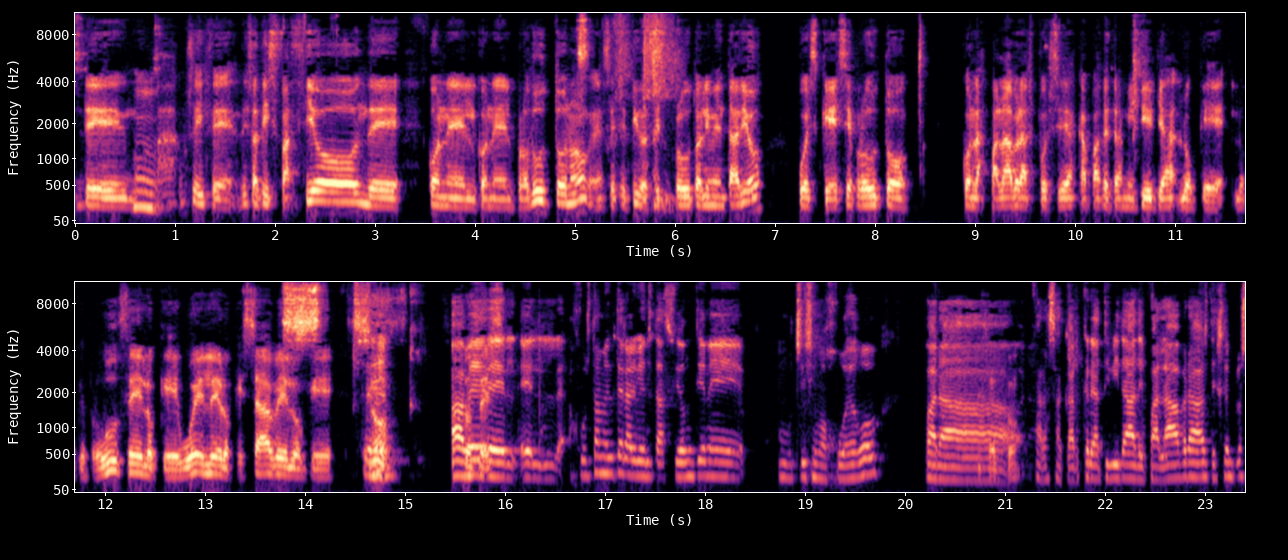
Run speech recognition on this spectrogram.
de mm. ah, ¿cómo se dice? de satisfacción de, con, el, con el producto, ¿no? En ese sentido, si es un producto alimentario, pues que ese producto con las palabras pues seas capaz de transmitir ya lo que, lo que produce, lo que huele, lo que sabe, lo que... ¿no? A ver, el, justamente la alimentación tiene muchísimo juego para, para, sacar creatividad de palabras, de ejemplos.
